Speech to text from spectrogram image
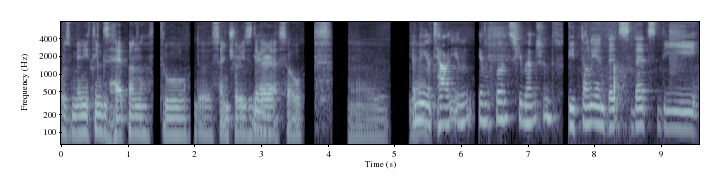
was many things happen through the centuries there. So, uh, yeah. Italian influence you mentioned? Italian that's that's the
